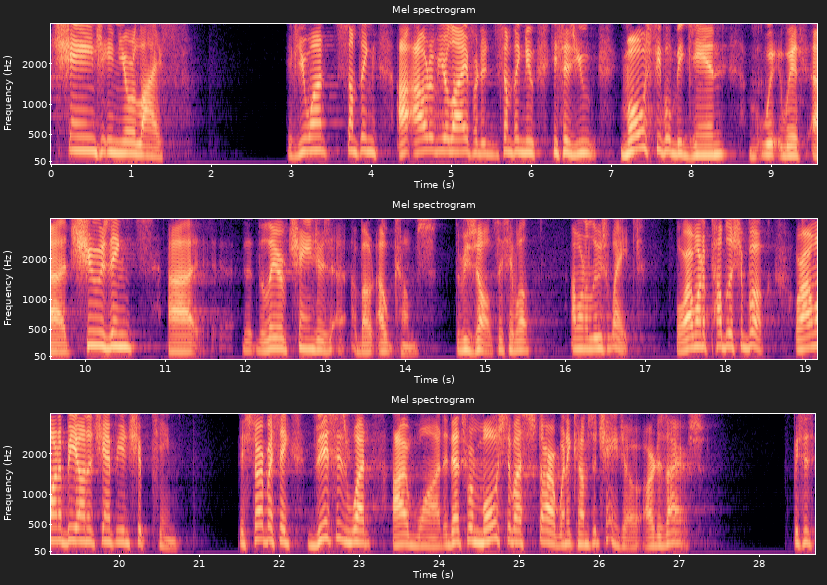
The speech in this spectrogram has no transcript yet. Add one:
change in your life, if you want something out of your life or something new, he says you. Most people begin with, with uh, choosing. Uh, the, the layer of change is about outcomes, the results. They say, "Well, I want to lose weight, or I want to publish a book, or I want to be on a championship team." They start by saying, "This is what I want," and that's where most of us start when it comes to change, our, our desires. Says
